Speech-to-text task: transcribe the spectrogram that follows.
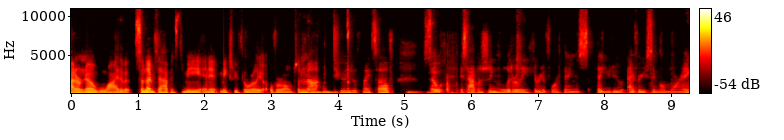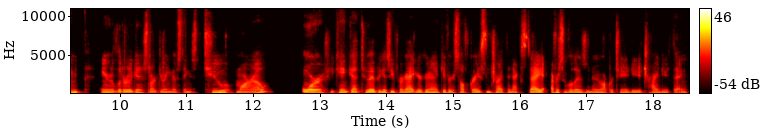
I don't know why, but sometimes that happens to me and it makes me feel really overwhelmed. I'm not tuned with myself. So establishing literally three to four things that you do every single morning, and you're literally going to start doing those things tomorrow. Or if you can't get to it because you forget, you're going to give yourself grace and try it the next day. Every single day is a new opportunity to try a new thing.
